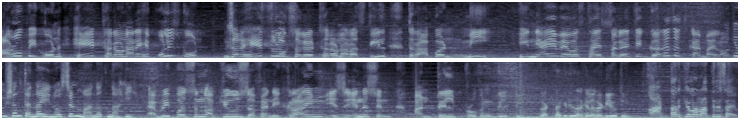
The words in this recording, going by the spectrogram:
आरोपी कोण हे ठरवणारे हे पोलीस कोण? जर हेच लोक सगळे ठरवणार असतील तर आपण मी ही न्याय व्यवस्था आहे सगळ्याची गरजच काय प्रोसिक्युशन त्यांना इनोसेंट मानत नाही. Every person accuse of any crime is innocent until proven guilty घटना किती तारखेला घडली होती? आठ तारखेला रात्री साहेब.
